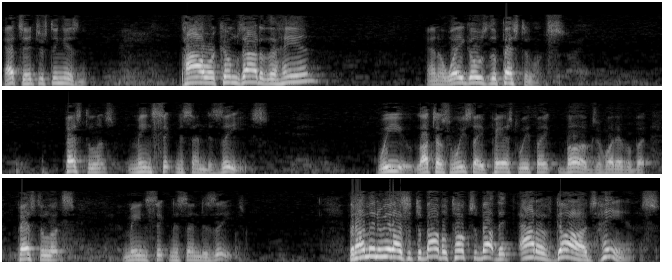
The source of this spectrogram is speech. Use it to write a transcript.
That's interesting, isn't it? Power comes out of the hand, and away goes the pestilence. Pestilence means sickness and disease. We, a lot of times when we say pest, we think bugs or whatever, but pestilence means sickness and disease. But I'm going to realize that the Bible talks about that out of God's hands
